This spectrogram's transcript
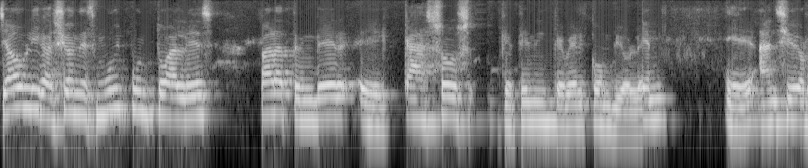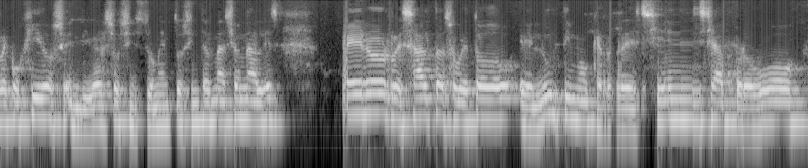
ya obligaciones muy puntuales para atender eh, casos que tienen que ver con violencia. Eh, han sido recogidos en diversos instrumentos internacionales, pero resalta sobre todo el último que recién se aprobó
